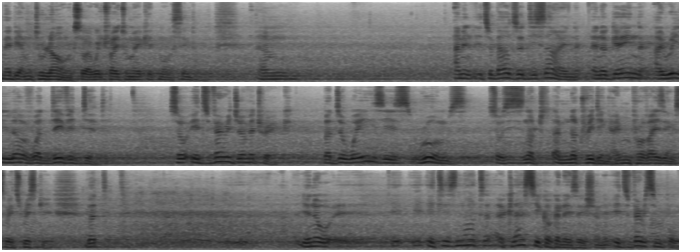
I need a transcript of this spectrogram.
maybe I'm too long, so I will try to make it more simple. Um, I mean, it's about the design, and again, I really love what David did. So it's very geometric, but the way these rooms, so this is not, I'm not reading, I'm improvising, so it's risky. But, you know, it, it is not a classic organization. It's very simple,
